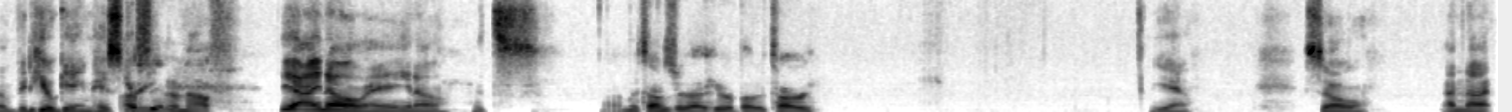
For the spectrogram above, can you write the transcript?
of video game history. I've seen enough. yeah, I know. I, you know, it's How many times did I hear about Atari? Yeah. So I'm not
